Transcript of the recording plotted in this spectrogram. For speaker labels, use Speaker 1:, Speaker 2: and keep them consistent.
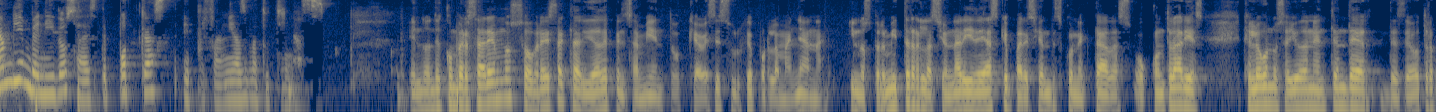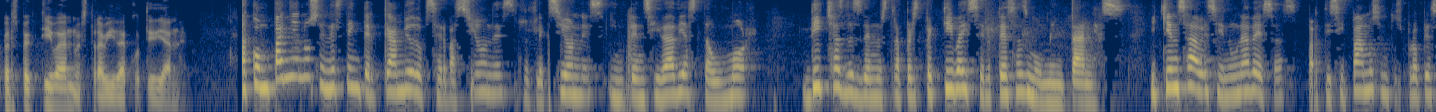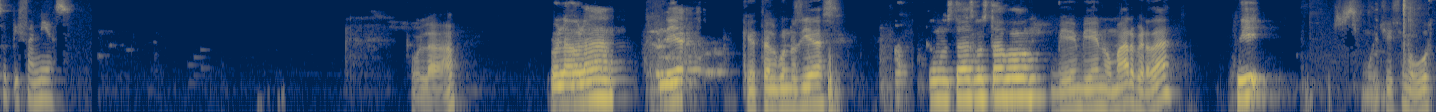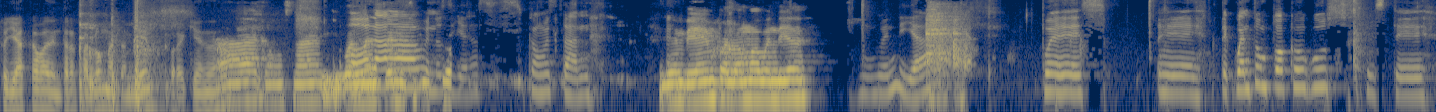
Speaker 1: Sean bienvenidos a este podcast Epifanías Matutinas.
Speaker 2: En donde conversaremos sobre esa claridad de pensamiento que a veces surge por la mañana y nos permite relacionar ideas que parecían desconectadas o contrarias, que luego nos ayudan a entender desde otra perspectiva nuestra vida cotidiana.
Speaker 1: Acompáñanos en este intercambio de observaciones, reflexiones, intensidad y hasta humor, dichas desde nuestra perspectiva y certezas momentáneas. Y quién sabe si en una de esas participamos en tus propias epifanías.
Speaker 2: Hola.
Speaker 3: Hola, hola. Buen día.
Speaker 2: ¿Qué tal? Buenos días.
Speaker 3: ¿Cómo estás, Gustavo?
Speaker 2: Bien, bien. Omar, ¿verdad?
Speaker 3: Sí.
Speaker 2: Muchísimo gusto. Ya acaba de entrar Paloma también por aquí.
Speaker 3: Ah, ¿cómo están?
Speaker 1: Hola, buenos días. ¿Cómo están?
Speaker 3: Bien, bien, Paloma, buen día.
Speaker 1: Buen día. Pues eh, te cuento un poco, Gus. Este,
